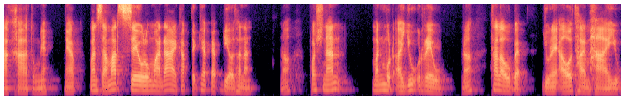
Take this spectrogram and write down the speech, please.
ราคาตรงเนี้ยนะครับ มันสามารถเซลล์ลงมาได้ครับ แต่แค่แป๊บเดียวเท่านั้นเนาะเพราะฉะนั้นมันหมดอายุเร็วเนาะถ้าเราแบบอยู่ใน all time high อยู่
